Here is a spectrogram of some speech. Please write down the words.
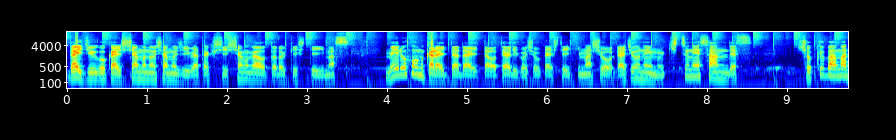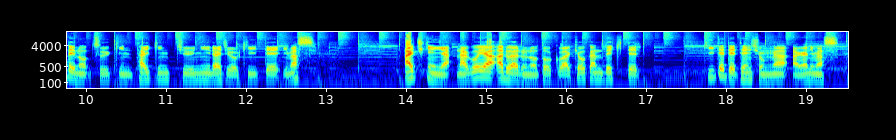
第15回シャモのしゃもじ私シャモがお届けしています。メールホームからいただいたお便りご紹介していきましょう。ラジオネームきつねさんです。職場までの通勤退勤中にラジオを聞いています。愛知県や名古屋あるあるのトークは共感できて聞いててテンションが上がります。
